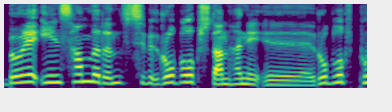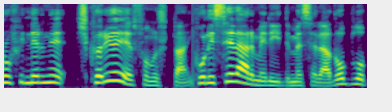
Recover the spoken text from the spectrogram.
Böyle insanların Roblox'tan hani e, Roblox profillerini çıkarıyor ya sonuçta. Polise vermeliydi mesela Roblox.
